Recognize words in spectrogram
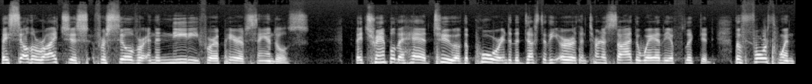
They sell the righteous for silver and the needy for a pair of sandals. They trample the head, too, of the poor into the dust of the earth and turn aside the way of the afflicted. The fourth one,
